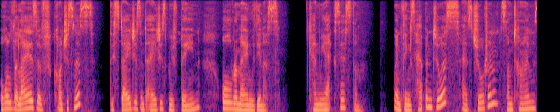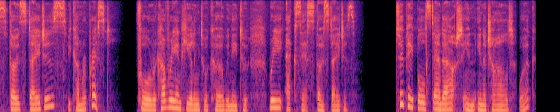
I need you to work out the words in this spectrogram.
All the layers of consciousness, the stages and ages we've been, all remain within us. Can we access them? When things happen to us as children, sometimes those stages become repressed. For recovery and healing to occur, we need to re access those stages. Two people stand out in inner child work.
